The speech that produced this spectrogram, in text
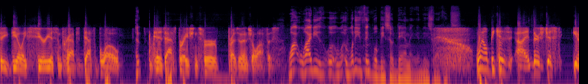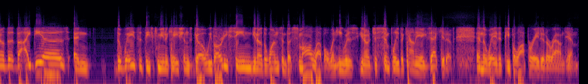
to deal a serious and perhaps death blow to his aspirations for presidential office. Why, why do you, wh- what do you think will be so damning in these records? Well, because uh, there's just you know the the ideas and the ways that these communications go. We've already seen you know the ones at the small level when he was you know just simply the county executive, and the way that people operated around him.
